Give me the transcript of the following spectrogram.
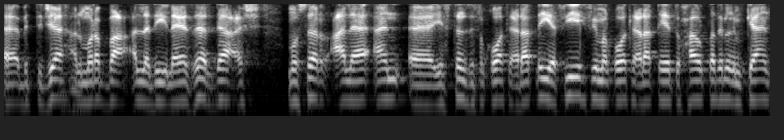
باتجاه المربع الذي لا يزال داعش مصر على أن يستنزف القوات العراقية فيه فيما القوات العراقية تحاول قدر الإمكان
